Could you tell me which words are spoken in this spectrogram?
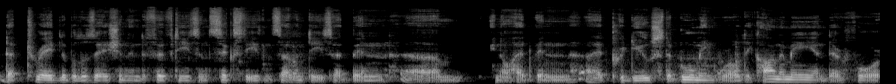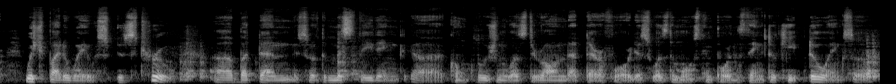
that trade liberalization in the 50s and 60s and 70s had been um, you know, had been had produced a booming world economy, and therefore, which by the way was is true, uh, but then sort of the misleading uh, conclusion was drawn that therefore this was the most important thing to keep doing. So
